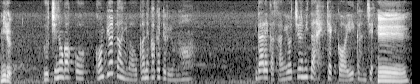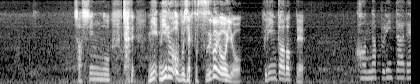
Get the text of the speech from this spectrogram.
見る。うちの学校コンピューターにはお金かけてるよな。誰か作業中みたい。結構いい感じ。へえ。写真の、ちょっと見、見るオブジェクトすごい多いよ。プリンターだって。こんなプリンターで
